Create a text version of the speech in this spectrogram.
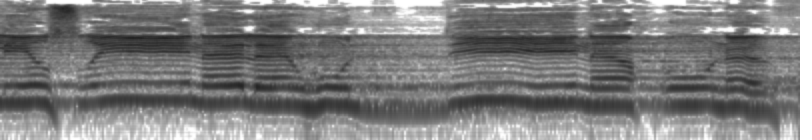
مخلصين له الدين حنفاء.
